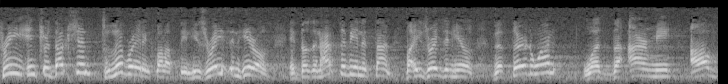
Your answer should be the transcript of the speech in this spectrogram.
pre-introduction to liberating Palestine. He's raising heroes. It doesn't have to be in his time, but he's raising heroes. The third one was the army of,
